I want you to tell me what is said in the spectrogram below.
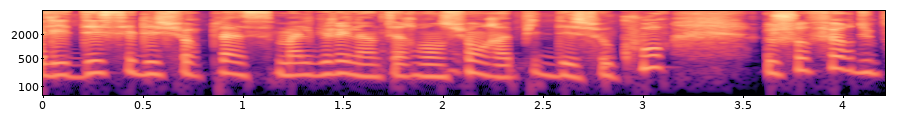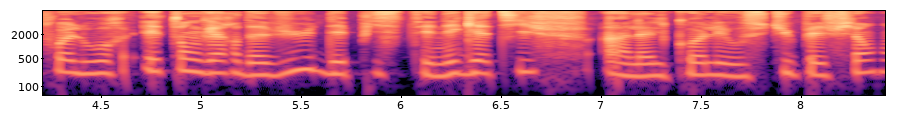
Elle est décédée sur place malgré l'intervention rapide des secours. Le chauffeur du poids lourd est en garde à vue, dépisté négatif à l'alcool et aux stupéfiants.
